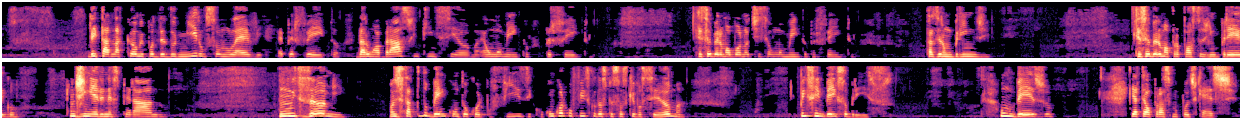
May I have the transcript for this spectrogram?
Deitar na cama e poder dormir um sono leve é perfeito. Dar um abraço em quem se ama é um momento perfeito. Receber uma boa notícia é um momento perfeito. Fazer um brinde receber uma proposta de emprego, um dinheiro inesperado, um exame onde está tudo bem com o teu corpo físico, com o corpo físico das pessoas que você ama. Pensem bem sobre isso. Um beijo e até o próximo podcast.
